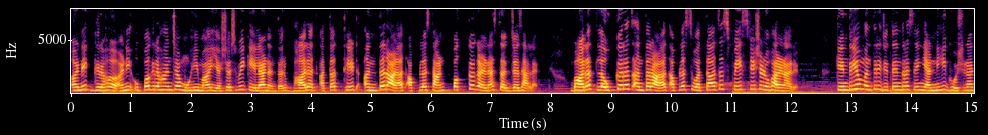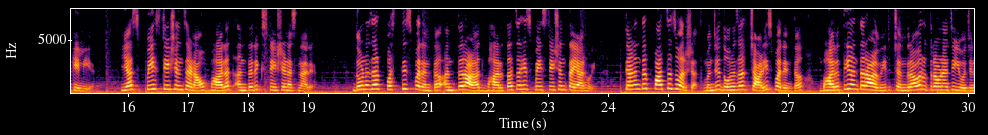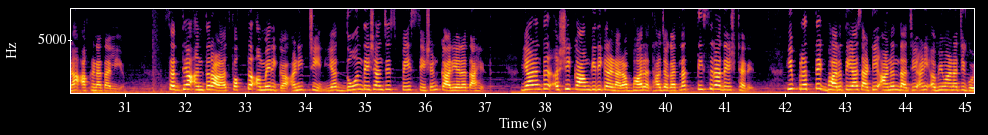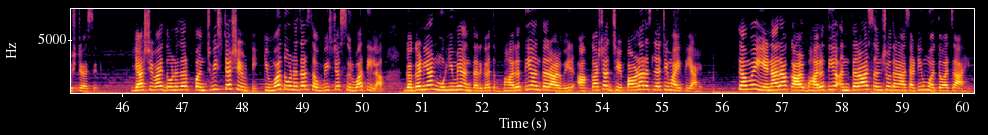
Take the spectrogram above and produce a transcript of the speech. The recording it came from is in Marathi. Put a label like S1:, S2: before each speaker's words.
S1: अनेक ग्रह आणि उपग्रहांच्या मोहिमा यशस्वी केल्यानंतर भारत आता थेट अंतराळात आपलं स्थान पक्क करण्यास सज्ज झालाय. भारत लवकरच अंतराळात आपलं स्वतःचं स्पेस स्टेशन उभारणार आहे. केंद्रीय मंत्री जितेंद्र सिंग यांनी ही घोषणा केली आहे. या स्पेस स्टेशनचं नाव भारत अंतरिक्ष स्टेशन असणार आहे. दोन हजार पस्तीस पर्यंत अंतराळात भारताचं हे स्पेस स्टेशन तयार होईल. त्यानंतर पाचच वर्षात म्हणजे दोन हजार चाळीस पर्यंत भारतीय अंतराळवीर चंद्रावर उतरवण्याची योजना आखण्यात आली आहे. सध्या अंतराळात फक्त अमेरिका आणि चीन या दोन देशांचे स्पेस स्टेशन कार्यरत आहेत. यानंतर अशी कामगिरी करणारा भारत हा जगातला तिसरा देश ठरेल. ही प्रत्येक भारतीयासाठी आनंदाची आणि अभिमानाची गोष्ट असेल. याशिवाय दोन हजार पंचवीसच्या शेवटी किंवा दोन हजार सव्वीसच्या सुरुवातीला गगनयान मोहिमेअंतर्गत भारतीय अंतराळवीर आकाशात झेपावणार असल्याची माहिती आहे. त्यामुळे येणारा काळ भारतीय अंतराळ संशोधनासाठी महत्त्वाचा आहे.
